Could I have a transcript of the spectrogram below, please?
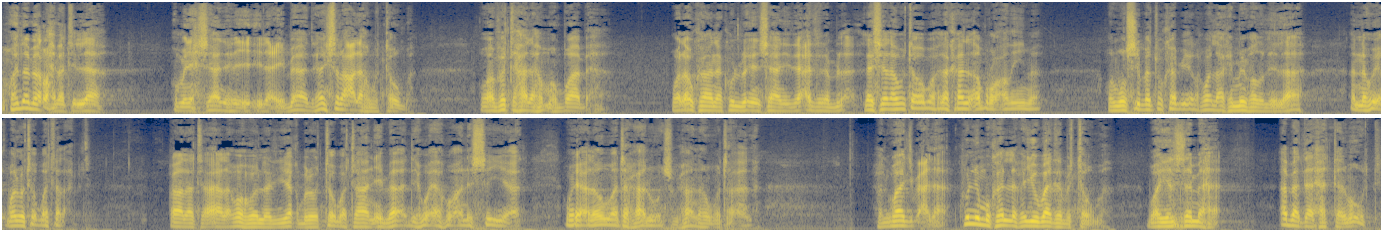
وهذا من رحمة الله ومن إحسانه إلى عباده أن شرع لهم التوبة وأن فتح لهم أبوابها. ولو كان كل إنسان إذا أذنب ليس له توبة لكان الأمر عظيما والمصيبة كبيرة ولكن من فضل الله أنه يقبل توبة العبد. قال تعالى وهو الذي يقبل التوبة عن عباده ويعفو عن السيئات ويعلم ما تفعلون سبحانه وتعالى. فالواجب على كل مكلف أن يبادر بالتوبة وان يلزمها ابدا حتى الموت.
